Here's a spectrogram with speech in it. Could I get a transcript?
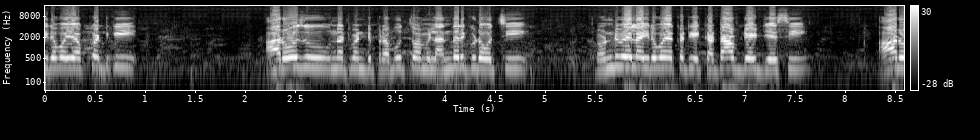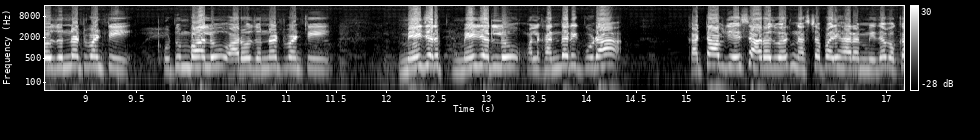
ఇరవై ఒకటికి ఆ రోజు ఉన్నటువంటి ప్రభుత్వం వీళ్ళందరికీ కూడా వచ్చి రెండు వేల ఇరవై ఒకటికి కట్ ఆఫ్ డేట్ చేసి ఆ రోజు ఉన్నటువంటి కుటుంబాలు ఆ రోజు ఉన్నటువంటి మేజర్ మేజర్లు వాళ్ళకందరికి కూడా కట్ ఆఫ్ చేసి ఆ రోజు వరకు నష్టపరిహారం మీద ఒక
